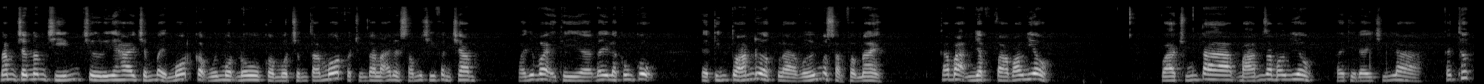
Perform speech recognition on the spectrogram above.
5.59 trừ đi 2.71 cộng với 1 đô còn 1.81 và chúng ta lãi được 69%. Và như vậy thì à, đây là công cụ để tính toán được là với một sản phẩm này, các bạn nhập vào bao nhiêu và chúng ta bán ra bao nhiêu. Đây thì đây chính là cách thức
